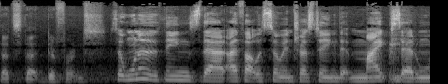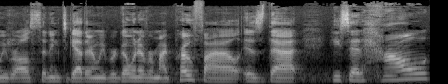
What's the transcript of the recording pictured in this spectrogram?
that's that difference. So one of the things that I thought was so interesting that Mike said when we were all sitting together and we were going over my profile is that he said, "How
